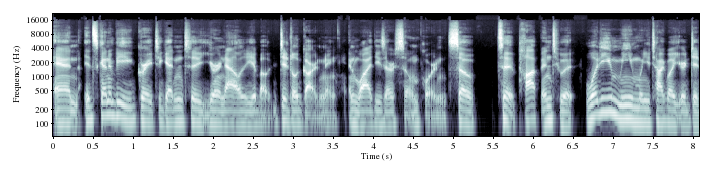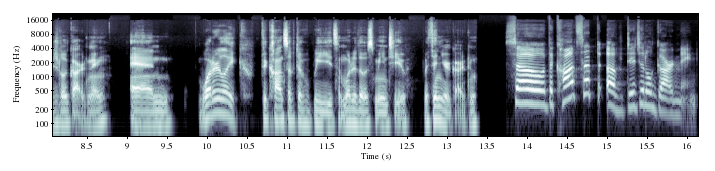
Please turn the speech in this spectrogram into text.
And it's going to be great to get into your analogy about digital gardening and why these are so important. So to pop into it, what do you mean when you talk about your digital gardening? And what are like the concept of weeds and what do those mean to you within your garden? So, the concept of digital gardening,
